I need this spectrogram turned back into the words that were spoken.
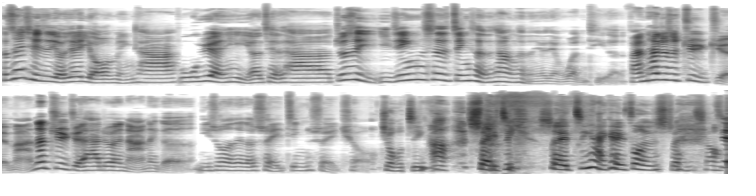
可是其实有些游民他不愿意，而且他就是已经是精神上可能有点问题了。反正他就是拒绝嘛。那拒绝他就会拿那个你说的那个水晶水球，酒精啊，水晶水晶还可以做成水球，酒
